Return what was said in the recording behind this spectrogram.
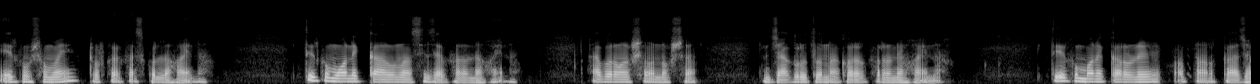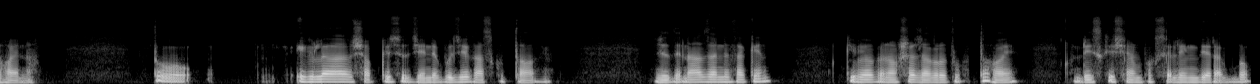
এরকম সময়ে টোটকার কাজ করলে হয় না। এরকম অনেক কারণ আছে যার কারণে হয় না। আবার অনেক সময় নকশা জাগ্রত না করার কারণে হয় না। এরকম অনেক কারণে আপনার কাজ হয় না। তো এগুলা সব কিছু জেনে বুঝে কাজ করতে হবে। যদি না জানে থাকেন, কীভাবে নকশা জাগ্রত করতে হয় ডিসক্রিপশন বক্সে লিঙ্ক দিয়ে রাখব।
